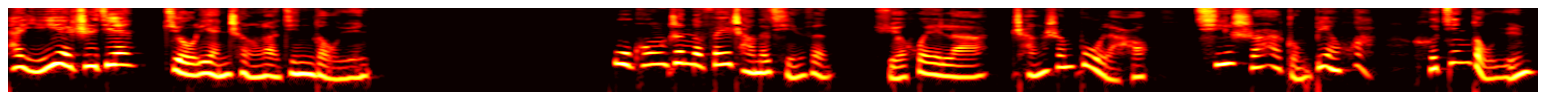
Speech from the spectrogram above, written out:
他一夜之间就练成了筋斗云。悟空真的非常的勤奋，学会了长生不老、七十二种变化和筋斗云。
